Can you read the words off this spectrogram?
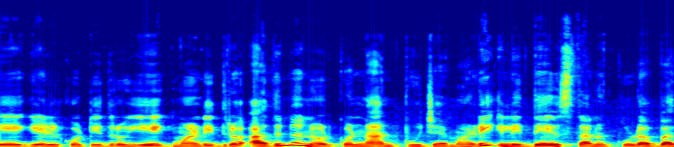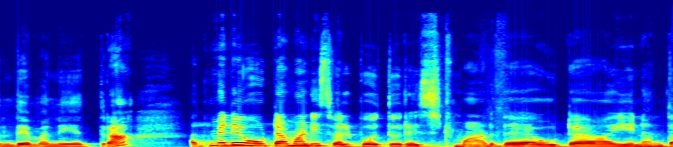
ಹೇಗೆ ಹೇಳ್ಕೊಟ್ಟಿದ್ರು, ಹೇಗೆ ಮಾಡಿದ್ರು ಅದನ್ನು ನೋಡ್ಕೊಂಡು ನಾನು ಪೂಜೆ ಮಾಡಿ ಇಲ್ಲಿ ದೇವಸ್ಥಾನಕ್ಕೆ ಕೂಡ ಬಂದೆ ಮನೆ ಹತ್ರ. ಆದಮೇಲೆ ಊಟ ಮಾಡಿ ಸ್ವಲ್ಪ ಹೊತ್ತು ರೆಸ್ಟ್ ಮಾಡಿದೆ. ಊಟ ಏನಂತ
